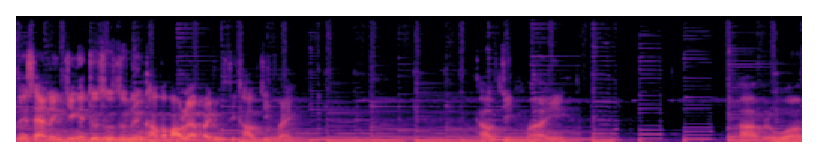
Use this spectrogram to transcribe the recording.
ได้แสนหนึ่งจริงๆจุดศูนย์ศูนย์หนึ่งเข้ากระเป๋าแล้วไปดูสิเข้าจริงไหม เข้าจริงไหม ภาพรวม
